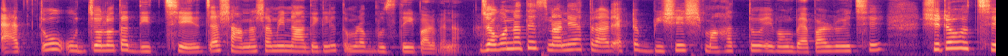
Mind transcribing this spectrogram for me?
এত উজ্জ্বলতা দিচ্ছে যা সামনাসামনি না দেখলে তোমরা বুঝতেই পারবে না। জগন্নাথের স্নানযাত্রার একটা বিশেষ মাহাত্ম এবং ব্যাপার রয়েছে। সেটা হচ্ছে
